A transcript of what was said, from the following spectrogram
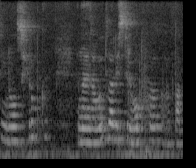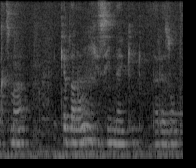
in ons groepje. En dan is dat ooit wel eens terug opgepakt. Maar heb dat nooit niet gezien, denk ik, dat resultaat.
